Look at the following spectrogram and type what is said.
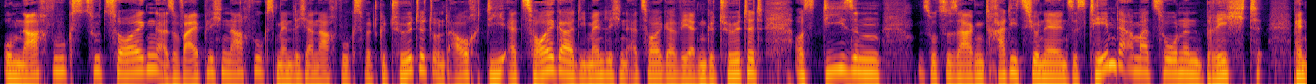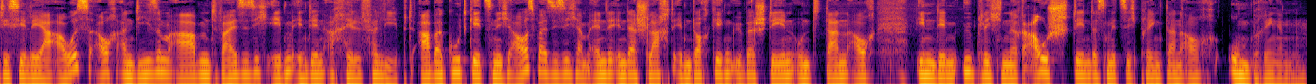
um Nachwuchs zu zeugen, also weiblichen Nachwuchs, männlicher Nachwuchs wird getötet und auch die Erzeuger, die männlichen Erzeuger werden getötet. Aus diesem sozusagen traditionellen System der Amazonen bricht Penthesilea aus, auch an diesem Abend, weil sie sich eben in den Achill verliebt. Aber gut geht's nicht aus, weil sie sich am Ende in der Schlacht eben doch gegenüberstehen und dann auch in dem üblichen Rausch, den das mit sich bringt, dann auch umbringen.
